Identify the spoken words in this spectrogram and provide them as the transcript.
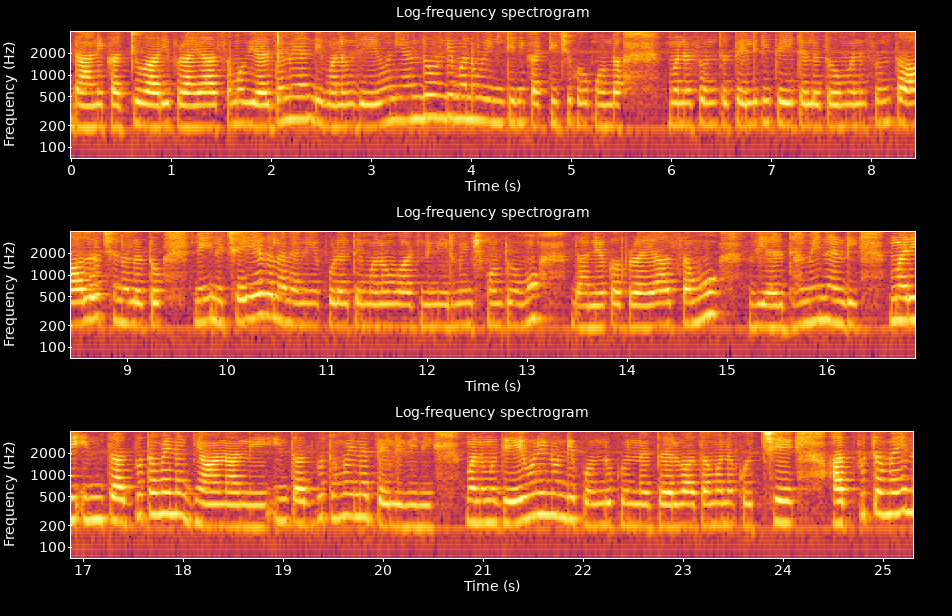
దాని కట్టువారి ప్రయాసము వ్యర్థమే అండి. మనం దేవుని అందు ఉండి మనం ఇంటిని కట్టించుకోకుండా మన సొంత తెలివితేటలతో మన సొంత ఆలోచనలతో నేను చేయగలనని ఎప్పుడైతే మనం వాటిని నిర్మించుకుంటామో దాని యొక్క ప్రయాసము వ్యర్థమేనండి. మరి ఇంత అద్భుతమైన జ్ఞానాన్ని ఇంత అద్భుతమైన తెలివిని మనము దేవుని నుండి పొందుకున్న తర్వాత మనకు వచ్చే అద్భుతమైన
